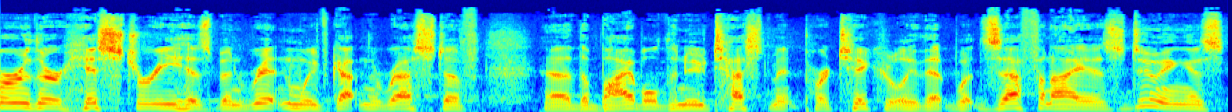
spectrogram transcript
further history has been written. We've gotten the rest of uh, the Bible, the New Testament particularly, that what Zephaniah is doing is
